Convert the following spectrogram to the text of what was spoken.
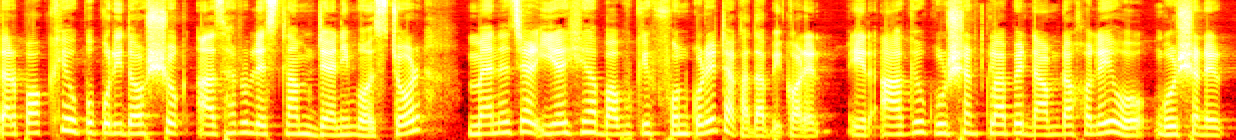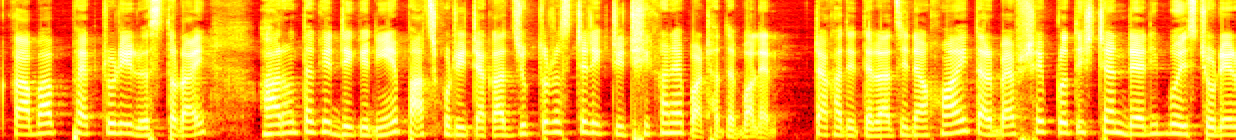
তার পক্ষে উপপরিদর্শক আজহারুল ইসলাম ড্যানিমো স্টোর ম্যানেজার ইয়াহিয়া বাবুকে ফোন করে টাকা দাবি করেন। এর আগেও গুলশান ক্লাবের নামডা হলে ও গুলশানের কাবাব ফ্যাক্টরি রেস্তোরাঁয় হারুন তাকে ডেকে নিয়ে পাঁচ কোটি টাকা যুক্তরাষ্ট্রের একটি ঠিকানায় পাঠাতে বলেন। টাকা দিতে রাজি না হয়। তার ব্যবসায়িক প্রতিষ্ঠান ড্যানিবো স্টোরের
